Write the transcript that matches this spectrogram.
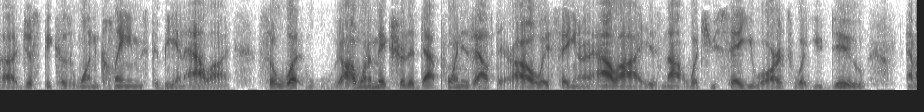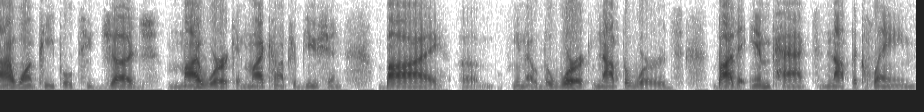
uh, just because one claims to be an ally. So what I want to make sure that that point is out there. I always say, you know, an ally is not what you say you are; it's what you do. And I want people to judge my work and my contribution by, um, you know, the work, not the words, by the impact, not the claims,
